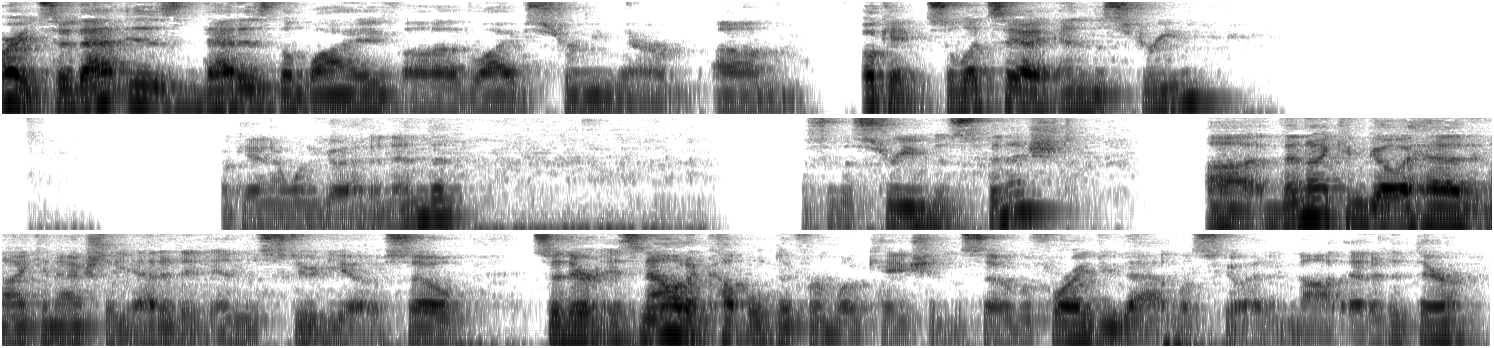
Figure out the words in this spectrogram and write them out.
All right, so that is that is the live uh, live stream there. Um, okay, so let's say I end the stream. Okay, and I want to go ahead and end it. So the stream is finished. Uh, then I can go ahead and I can actually edit it in the studio. So so there it's now at a couple different locations. So before I do that, let's go ahead and not edit it there.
